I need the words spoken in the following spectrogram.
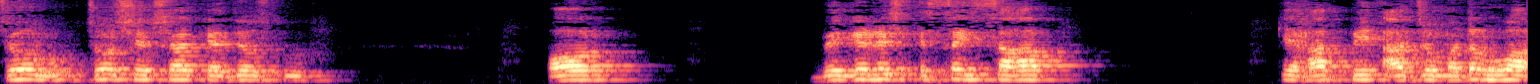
चोर चोर शेख शायद कहते हैं उसको। और वेंकटेश एसआई साहब के हाथ पे आज जो मर्डर हुआ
